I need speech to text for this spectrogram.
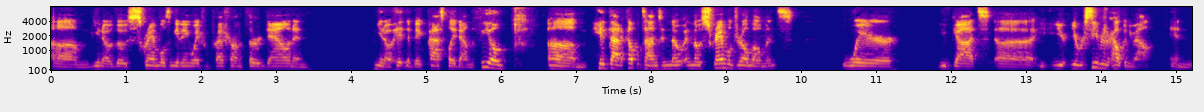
Um, you know, those scrambles and getting away from pressure on third down and, you know, hitting a big pass play down the field. Um, hit that a couple times and no, and those scramble drill moments where you've got uh, your, your receivers are helping you out and,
